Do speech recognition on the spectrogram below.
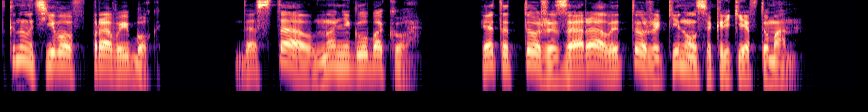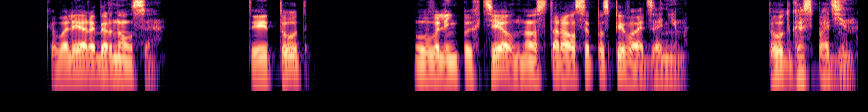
ткнуть его в правый бок. Достал, но не глубоко. Этот тоже заорал и тоже кинулся к реке в туман. Кавалер обернулся. «Ты тут?» Уволень пыхтел, но старался поспевать за ним. «Тут, господин».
